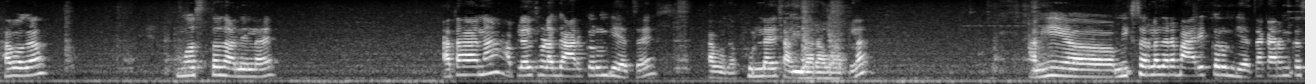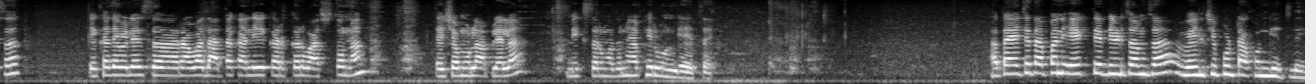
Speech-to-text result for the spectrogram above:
हा बघा. मस्त झालेला आहे. आता हा ना आपल्याला थोडा गार करून घ्यायचा आहे. हा बघा फुलला आहे चांगला रवा आपला. आणि मिक्सरला जरा बारीक करून घ्यायचा कारण कसं एखाद्या वेळेस रवा दाताखाली करकर वाजतो ना त्याच्यामुळं आपल्याला मिक्सरमधून ह्या फिरवून घ्यायचा आहे. आता याच्यात आपण एक ते दीड चमचा वेलची पूड टाकून घेतली.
